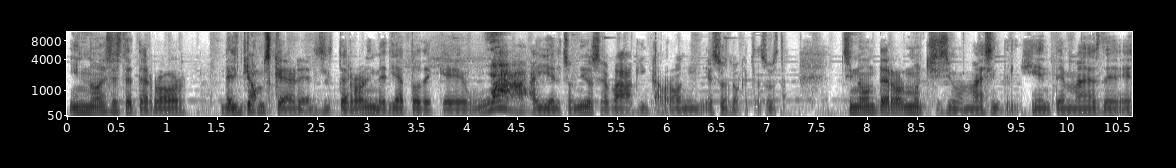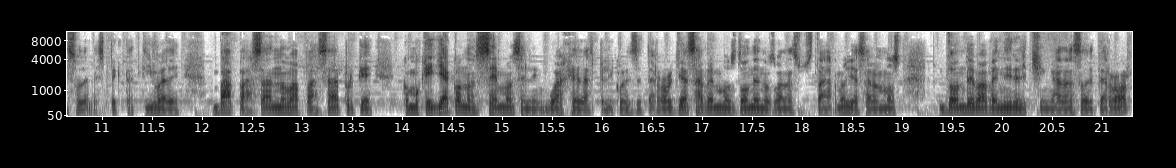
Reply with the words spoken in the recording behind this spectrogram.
y no es este terror del jumpscare, el terror inmediato de que ¡wow! y el sonido se va bien cabrón y eso es lo que te asusta, sino un terror muchísimo más inteligente, más de eso, de la expectativa de va a pasar, no va a pasar, porque como que ya conocemos el lenguaje de las películas de terror, ya sabemos dónde nos van a asustar, ¿no? Ya sabemos dónde va a venir el chingadazo de terror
